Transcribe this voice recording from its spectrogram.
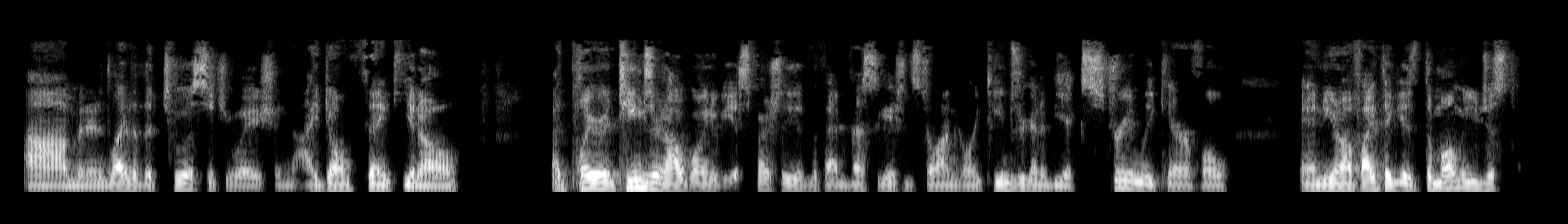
Um, and in light of the Tua situation, I don't think you know a player teams are now going to be, especially with that investigation still ongoing, teams are going to be extremely careful. And you know, if I think is the moment you just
